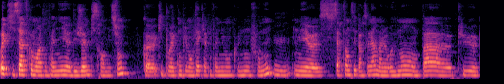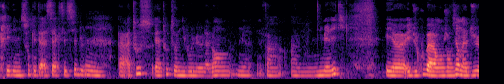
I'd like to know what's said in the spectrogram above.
ouais, qui savent comment accompagner euh, des jeunes qui seraient en mission, qui pourraient complémenter avec l'accompagnement que nous on fournit. mm. Mais euh, certains de ces partenaires, malheureusement, n'ont pas euh, pu créer des missions qui étaient assez accessibles Mm. à, à tous et à toutes au niveau de la langue numéri- enfin, numérique. Et, et du coup, bah, en janvier, on, a dû,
